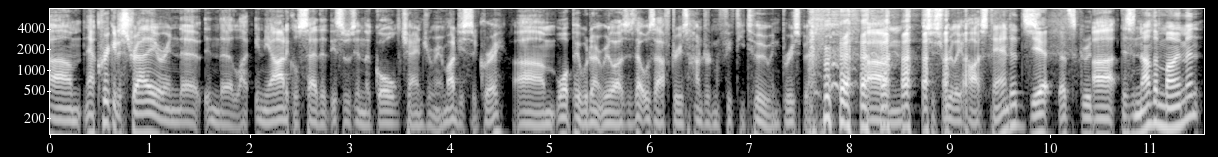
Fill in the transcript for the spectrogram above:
Um, now, Cricket Australia in the in the like in the article say that this was in the Galle changing room. I disagree. Um, what people don't realize is that was after his 152 in Brisbane. um, it's just really high standards. Yeah, that's good. Uh, there's another moment.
